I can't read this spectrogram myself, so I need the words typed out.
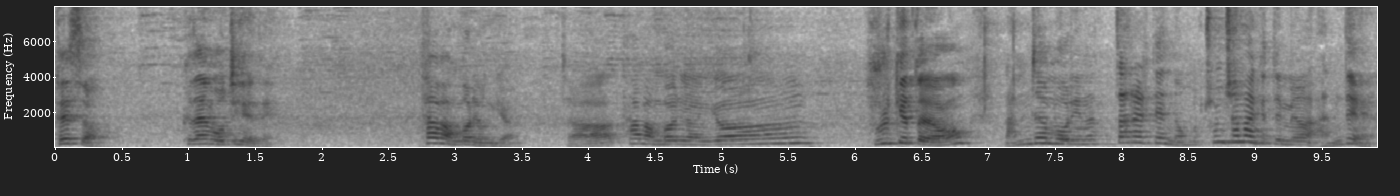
됐어. 그 다음에 어떻게 해야 돼? 탑 앞머리 연결. 자, 탑 앞머리 연결. 굵게 떠요. 남자 머리는 자를 때 너무 촘촘하게 뜨면 안 돼.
